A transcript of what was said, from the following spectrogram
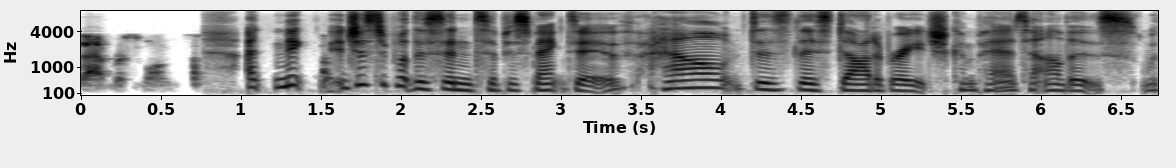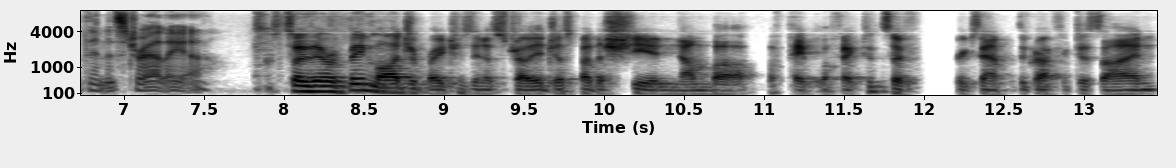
that response. Uh, Nick, just to put this into perspective, how does this data breach compare to others within Australia? So there have been larger breaches in Australia just by the sheer number of people affected. So, for example, the graphic design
